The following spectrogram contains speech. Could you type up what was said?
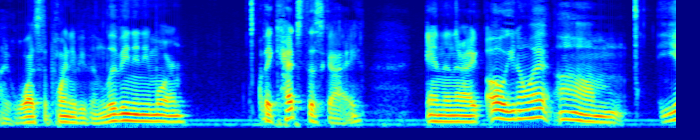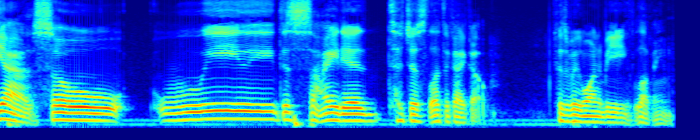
like what's the point of even living anymore? They catch this guy, and then they're like, oh, you know what? Um, yeah, so we decided to just let the guy go. because we want to be loving,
